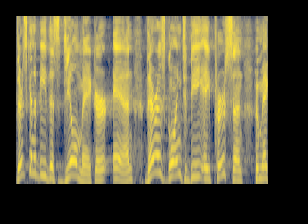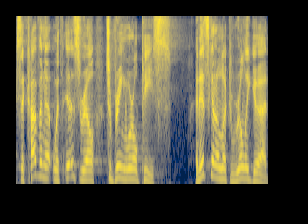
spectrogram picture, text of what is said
there's going to be this deal maker, and there is going to be a person who makes a covenant with Israel to bring world peace. And it's going to look really good.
